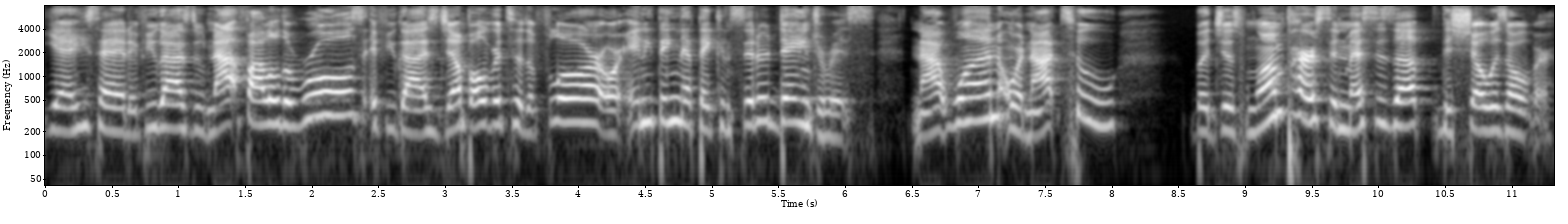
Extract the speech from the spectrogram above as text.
Yeah, he said if you guys do not follow the rules, if you guys jump over to the floor or anything that they consider dangerous, not one or not two, but just one person messes up, the show is over.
